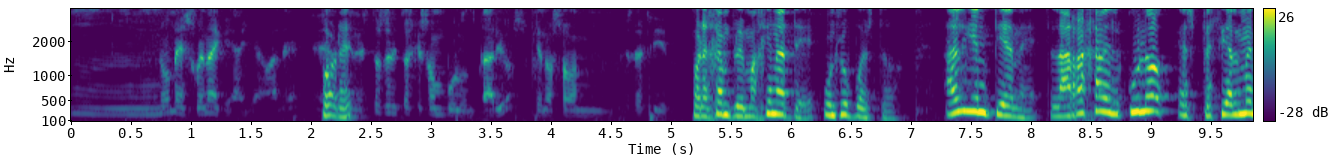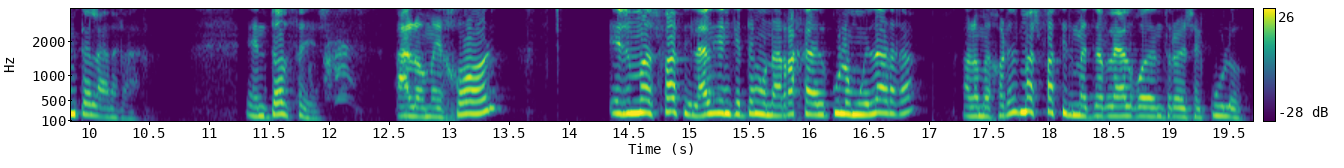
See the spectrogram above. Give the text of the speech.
mm, no me suena que haya, ¿vale? Eh, Por- En estos delitos que son voluntarios, que no son, es decir, Por ejemplo, imagínate un supuesto. Alguien tiene la raja del culo especialmente larga. Entonces, a lo mejor es más fácil a alguien que tenga una raja del culo muy larga, a lo mejor es más fácil meterle algo dentro de ese culo.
